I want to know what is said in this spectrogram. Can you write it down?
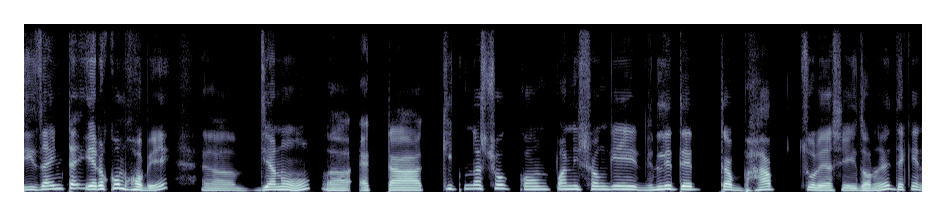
ডিজাইনটা এরকম হবে যেন একটা কীটনাশক কোম্পানির সঙ্গে রিলেটেড একটা ভাব চলে আসে এই ধরনের। দেখেন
